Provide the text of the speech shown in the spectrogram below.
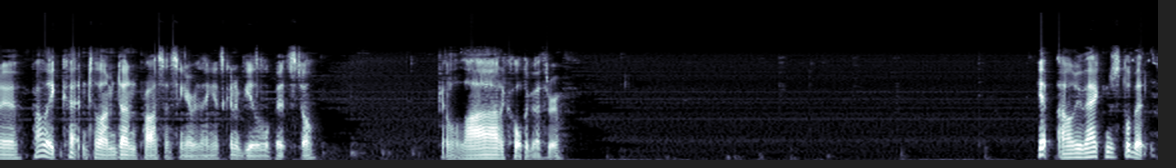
to probably cut until I'm done processing everything. It's to be a little bit still. Got a lot of coal to go through. Yep, I'll be back in just a little bit.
